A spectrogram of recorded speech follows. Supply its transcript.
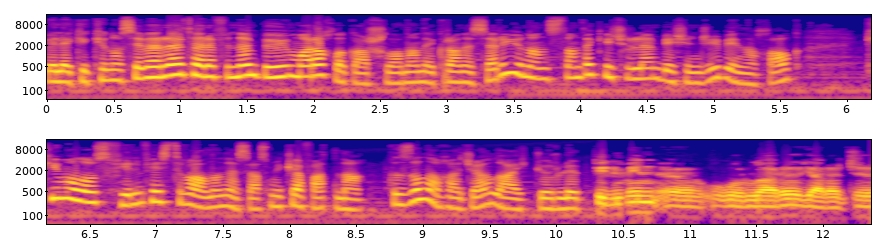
Belə ki, kinosevərlər tərəfindən böyük maraqla qarşılanan ekran əsəri Yunanistanda keçirilən 5-ci beynəlxalq Kimolos Film Festivalının əsas mükafatına Qızıl Ağaca layiq görülüb. Filmin ə, e, uğurları yaradıcı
